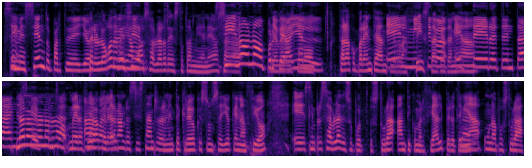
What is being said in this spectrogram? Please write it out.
Sí. y me siento parte de ello. Pero luego Quiero deberíamos decir, hablar de esto también, ¿eh? O Sí, sea, no, no, ya porque hay el- Toda la componente antirracista que tenía... hetero de 30 años No, no, que no, no, no, me refiero Ah, a que vale. Underground Resistance realmente creo que es un sello que nació. eh, siempre se habla de su postura anticomercial, pero tenía Claro. una postura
